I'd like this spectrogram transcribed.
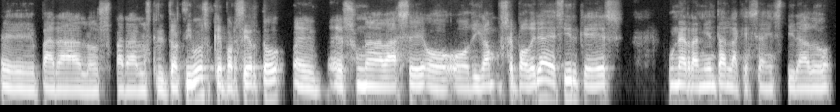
eh, para, los, para los criptoactivos, que por cierto eh, es una base o, digamos, se podría decir que es una herramienta en la que se ha inspirado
